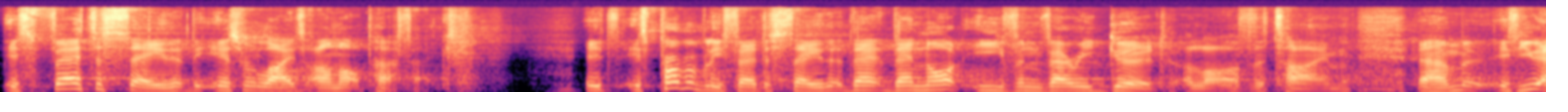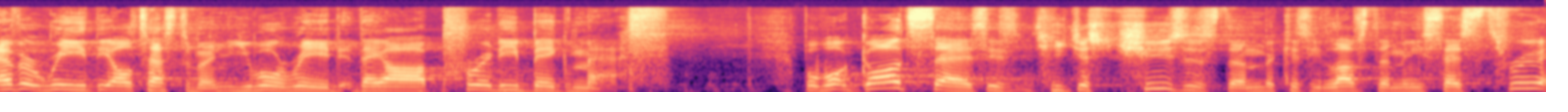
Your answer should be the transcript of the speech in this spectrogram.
it's fair to say that the Israelites are not perfect. It's, it's probably fair to say that they're, they're, not even very good a lot of the time. Um, if you ever read the Old Testament, you will read they are a pretty big mess. But what God says is he just chooses them because he loves them. And he says, through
